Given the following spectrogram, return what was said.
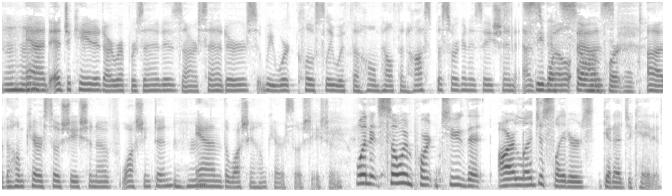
Mm-hmm. and educated our representatives, our senators. We worked closely with the Home Health and Hospice Organization as See, well so as uh, the Home Care Association of Washington Mm-hmm. and the Washington Home Care Association. Well, and it's so important too that our legislators get educated.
